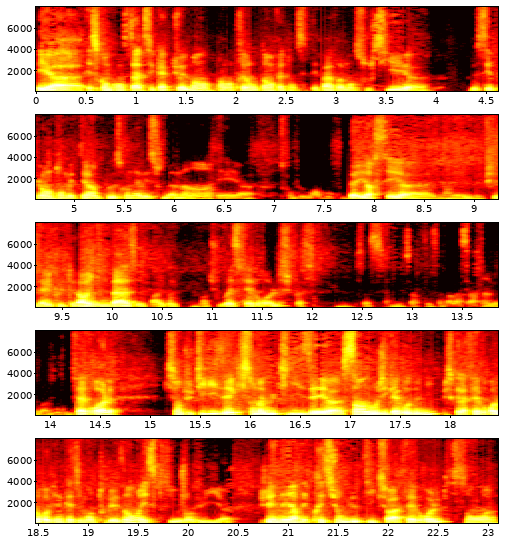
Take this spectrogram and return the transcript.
Et, et ce qu'on constate, c'est qu'actuellement, pendant très longtemps, en fait, on ne s'était pas vraiment soucié de ces plantes. On mettait un peu ce qu'on avait sous la main et ce qu'on peut voir beaucoup d'ailleurs, c'est euh, chez les agriculteurs, il y a une base, par exemple, dans le sud-ouest, Févrole, je ne sais pas si ça, parle à certains, mais voilà, beaucoup de Févrole qui sont utilisés, qui sont même utilisés euh, sans logique agronomie, puisque la févrole revient quasiment tous les ans, et ce qui aujourd'hui euh, génère des pressions biotiques sur la févrole qui sont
